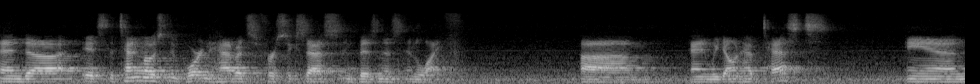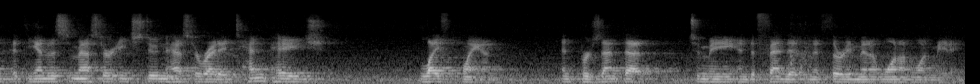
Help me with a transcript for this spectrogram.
And uh, it's the 10 most important habits for success in business and life. Um, and we don't have tests. And at the end of the semester, each student has to write a 10-page life plan and present that to me and defend it in a 30-minute one-on-one meeting.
